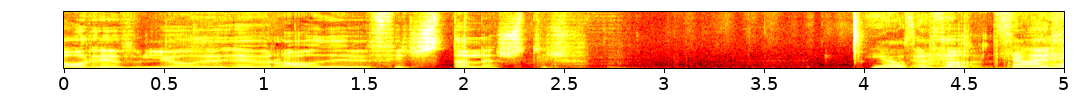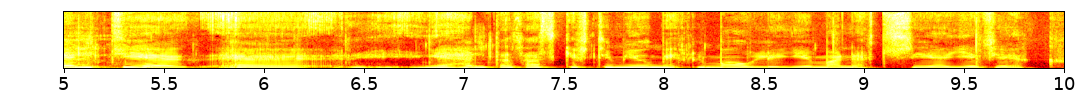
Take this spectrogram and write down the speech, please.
áhrif ljóðið hefur á því við fyrsta lestur? Já, það, það, held, það er... held ég. Eh, ég held að það skipti mjög miklu máli. Ég man eftir að ég fekk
